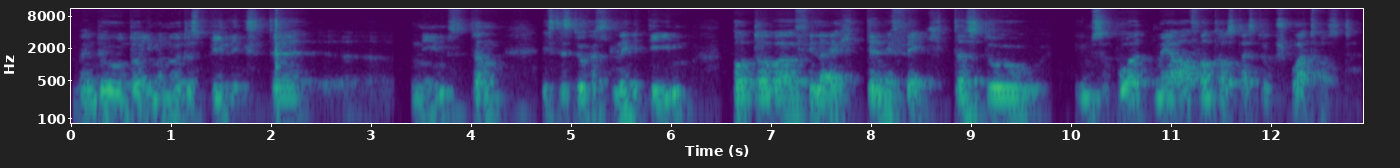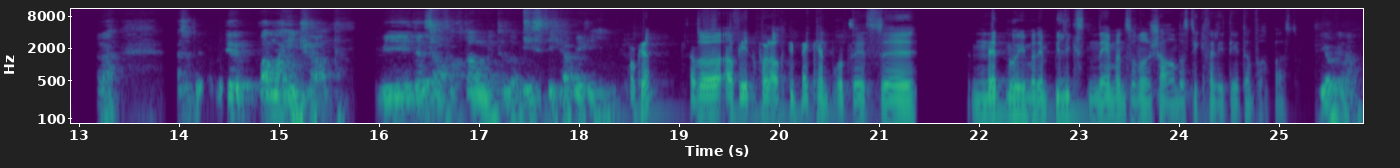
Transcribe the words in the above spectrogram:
wenn du da immer nur das Billigste äh, nimmst, dann ist es durchaus legitim, hat aber vielleicht den Effekt, dass du im Support mehr Aufwand hast, als du gespart hast. Ja? Also da wollen wir hinschauen, wie das einfach dann mit der Logistik auch wirklich hingeht. Okay, also auf jeden Fall auch die Backend-Prozesse nicht nur immer den billigsten nehmen, sondern schauen, dass die Qualität einfach passt. Ja, genau.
